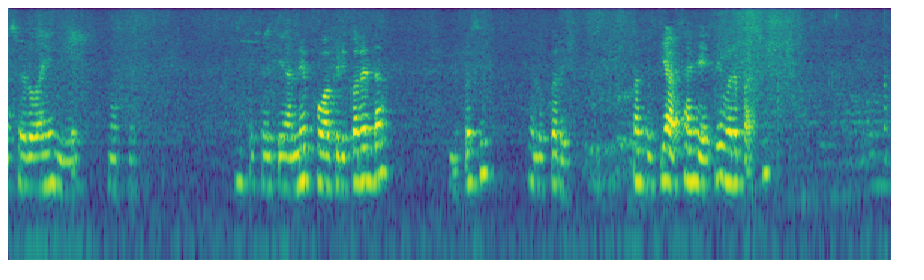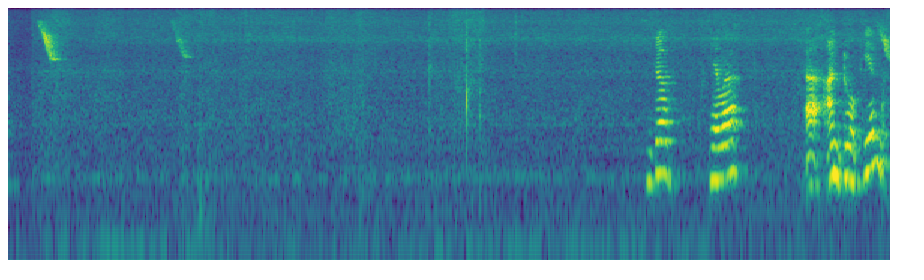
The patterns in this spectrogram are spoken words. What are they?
આ છેડો અહીં લે નાખે પછી ત્યાં નેફો આખરી કરે દા પછી ઓલું કરે પાછું તૈયાર થાય એટલે વરે પાછું જો એવા આ આંઢો કહે ને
